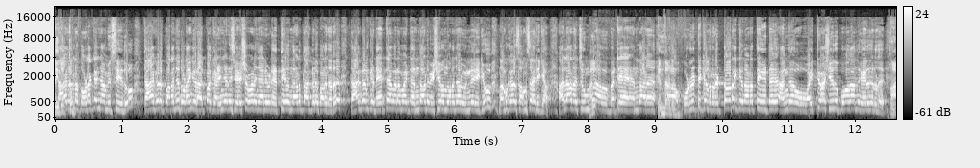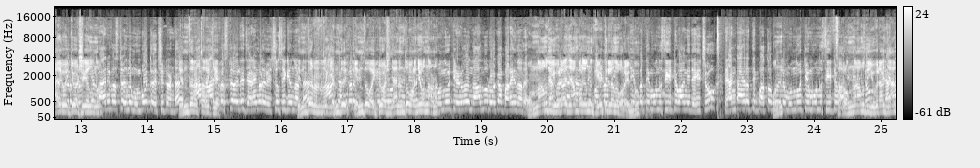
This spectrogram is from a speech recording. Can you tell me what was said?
ഇതൊക്കെ തുടക്കം ഞാൻ മിസ് ചെയ്തു താങ്കൾ പറഞ്ഞു തുടങ്ങി അല്പം കഴിഞ്ഞതിന് ശേഷമാണ് ഞാൻ ഇവിടെ എത്തിയതെന്നാണ് താങ്കൾ പറഞ്ഞത് താങ്കൾക്ക് ഡേറ്റാപരമായിട്ട് എന്താണ് വിഷയം എന്ന് പറഞ്ഞാൽ ഉന്നയിക്കൂ നമുക്ക് സംസാരിക്കാം അല്ലാതെ ചുമ്മാ മറ്റേ എന്താണ്? പൊളിറ്റിക്കൽ റെട്ടോറിക് നടത്തിയിട്ട് അങ്ങ് വൈറ്റ് വാഷ് ചെയ്ത് പോകാന്ന് കരുതരുത്? മാനിഫെസ്റ്റോ ഇന്ന് മുമ്പോട്ട് വെച്ചിട്ടുണ്ട്? മാനിഫെസ്റ്റോയിൽ ജനങ്ങൾ വിശ്വസിക്കുന്നുണ്ട്? മുന്നൂറ്റി എഴുപത് നാനൂറ് ഒക്കെ പറയുന്നത് ഒന്നാമത് യുവരാജ് ഞാൻ കേട്ടില്ലെന്ന് പറയുന്നു. ഇരുപത്തിമൂന്ന് സീറ്റ് വാങ്ങി ജയിച്ചു രണ്ടായിരത്തി പത്തൊമ്പതിൽ മുന്നൂറ്റി മൂന്ന് സീറ്റ് ഒന്നാമത്. യുവരാജ് ഞാൻ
